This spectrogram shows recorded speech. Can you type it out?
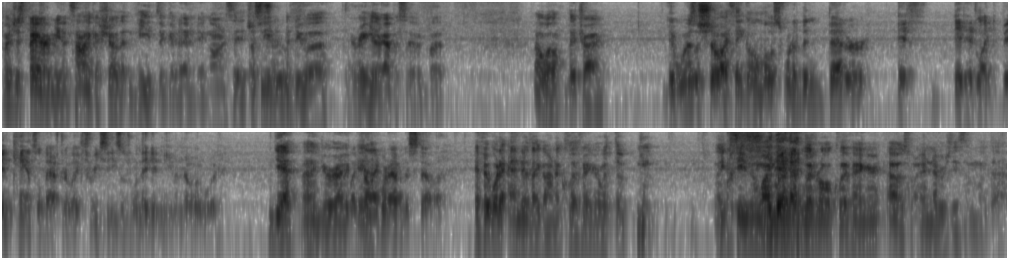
Which is fair. I mean, it's not like a show that needs a good ending, honestly. It just That's needed true. to do a, a regular episode, but. Oh well, they tried. It was a show I think almost would have been better if it had like been canceled after like three seasons when they didn't even know it would. Yeah, I think you're right. Like yeah. kind of like what happened to Stella. if it would have ended like on a cliffhanger with the. like season one was a literal cliffhanger. That was fun. I'd never seen something like that.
